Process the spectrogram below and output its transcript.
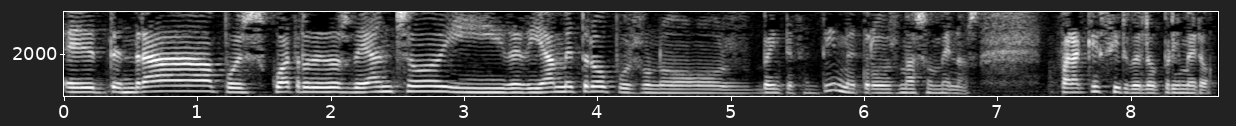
Eh, tendrá pues cuatro dedos de ancho y de diámetro pues unos 20 centímetros más o menos. ¿Para qué sirve lo primero?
